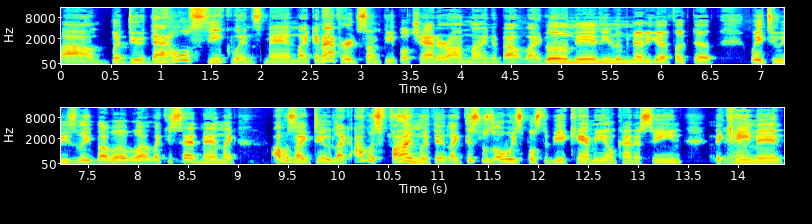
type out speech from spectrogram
Um, but dude, that whole sequence, man, like, and I've heard some people chatter online about like, oh man, the Illuminati got fucked up way too easily, blah blah blah. Like you said, man, like I was like, dude, like I was fine with it. Like this was always supposed to be a cameo kind of scene. They Yeah. came in,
